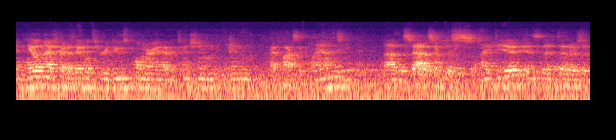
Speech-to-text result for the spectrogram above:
Inhaled nitrite is able to reduce pulmonary hypertension in hypoxic glands. Uh, the status of this idea is that uh, there's a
